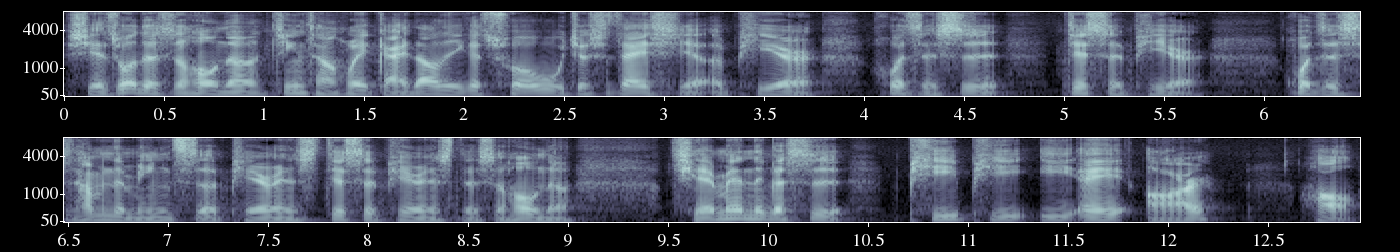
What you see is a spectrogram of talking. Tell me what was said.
写作的时候呢，经常会改到的一个错误，就是在写 appear 或者是 disappear，或者是他们的名词 appearance disappearance 的时候呢，前面那个是 p p e a r，好，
